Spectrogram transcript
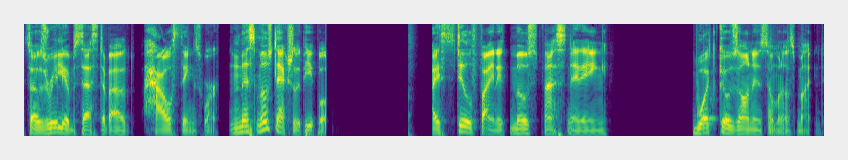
So I was really obsessed about how things work. Most, mostly actually people. I still find it most fascinating what goes on in someone else's mind.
